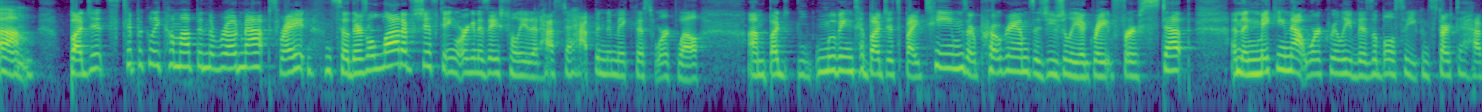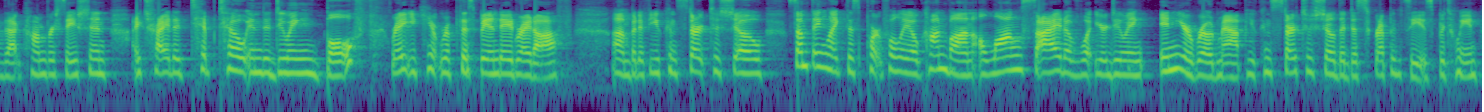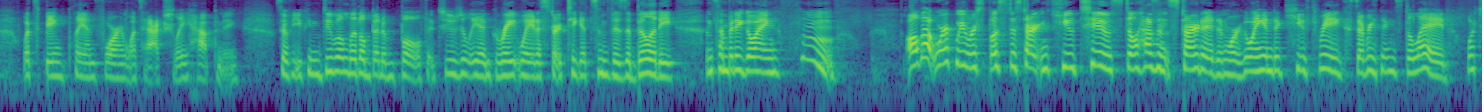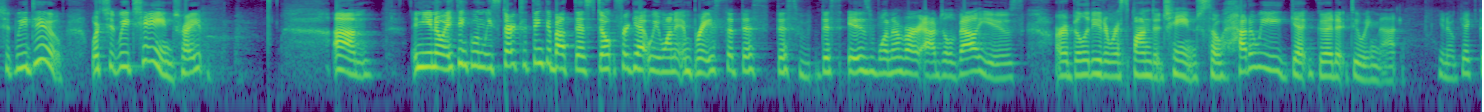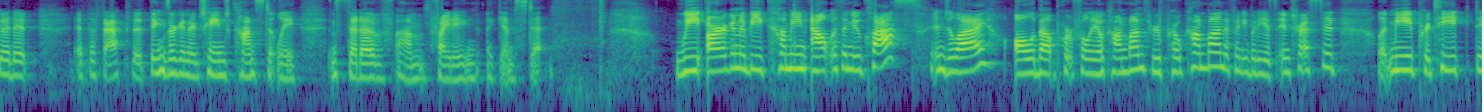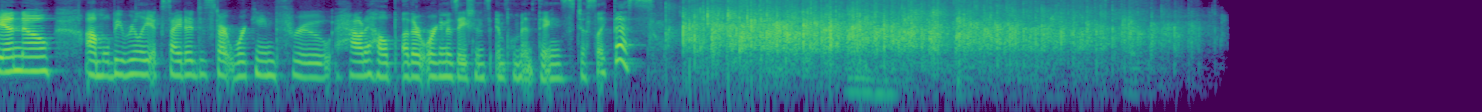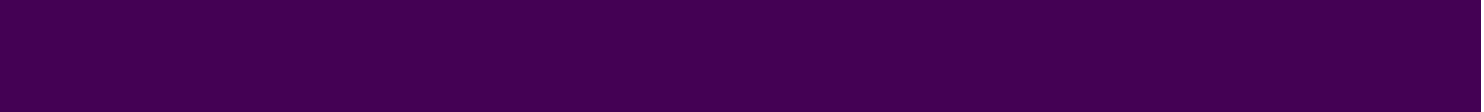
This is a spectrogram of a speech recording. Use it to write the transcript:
um, Budgets typically come up in the roadmaps, right? And so there's a lot of shifting organizationally that has to happen to make this work well. Um, moving to budgets by teams or programs is usually a great first step. And then making that work really visible so you can start to have that conversation. I try to tiptoe into doing both, right? You can't rip this Band-Aid right off. Um, but if you can start to show something like this portfolio Kanban alongside of what you're doing in your roadmap, you can start to show the discrepancies between what's being planned for and what's actually happening. So if you can do a little bit of both, it's usually a great way to start to get some visibility and somebody going, hmm, all that work we were supposed to start in Q2 still hasn't started and we're going into Q3 because everything's delayed. What should we do? What should we change, right? Um, and you know, I think when we start to think about this, don't forget we want to embrace that this, this, this is one of our agile values, our ability to respond to change. So how do we get good at doing that? You know, get good at, at the fact that things are going to change constantly instead of um, fighting against it. We are going to be coming out with a new class in July, all about portfolio Kanban through Pro Kanban. If anybody is interested, let me, Prateek, Dan know. Um, we'll be really excited to start working through how to help other organizations implement things just like this.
